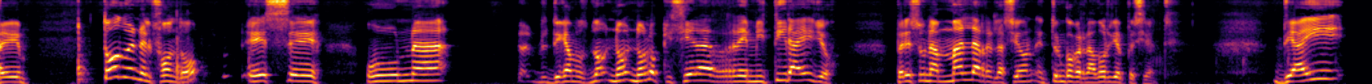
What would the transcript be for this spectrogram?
eh, todo en el fondo es eh, una, digamos, no, no, no lo quisiera remitir a ello, pero es una mala relación entre un gobernador y el presidente. De ahí,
